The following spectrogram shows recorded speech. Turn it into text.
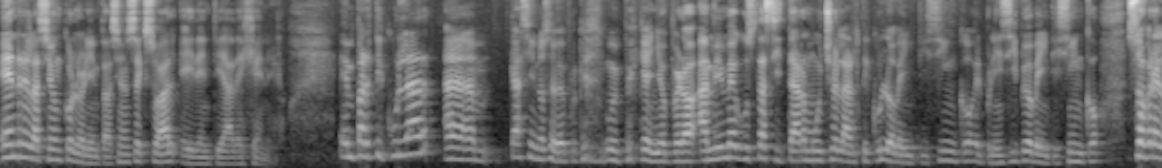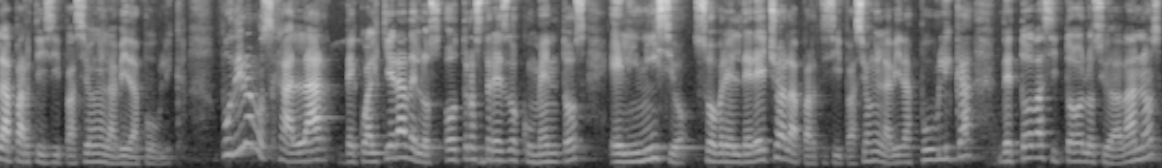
en relación con la orientación sexual e identidad de género. En particular, casi no se ve porque es muy pequeño, pero a mí me gusta citar mucho el artículo 25, el principio 25, sobre la participación en la vida pública. Pudiéramos jalar de cualquiera de los otros tres documentos el inicio sobre el derecho a la participación en la vida pública de todas y todos los ciudadanos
